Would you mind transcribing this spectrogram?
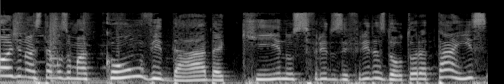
Hoje nós temos uma convidada aqui nos Fridos e Fridas, doutora Thaís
